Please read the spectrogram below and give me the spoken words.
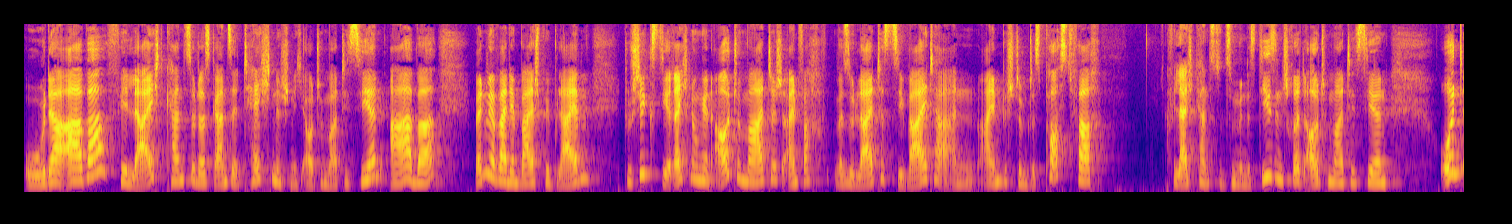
Oder aber vielleicht kannst du das Ganze technisch nicht automatisieren, aber wenn wir bei dem Beispiel bleiben, du schickst die Rechnungen automatisch einfach, also leitest sie weiter an ein bestimmtes Postfach. Vielleicht kannst du zumindest diesen Schritt automatisieren. Und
